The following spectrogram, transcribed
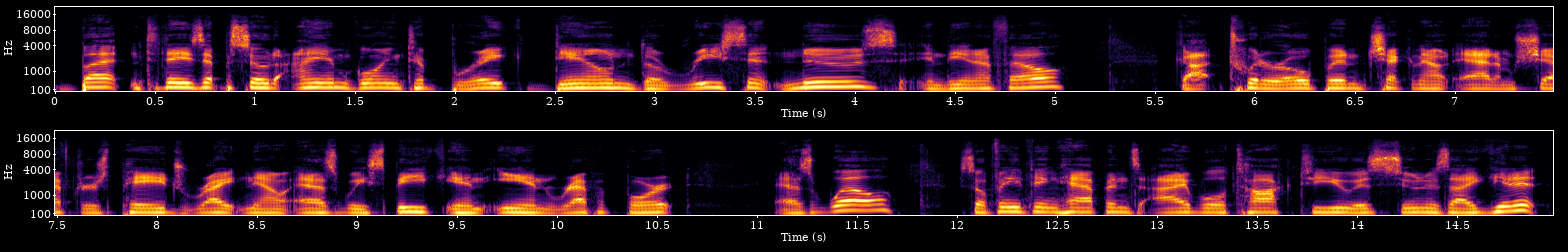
But in today's episode, I am going to break down the recent news in the NFL. Got Twitter open, checking out Adam Schefter's page right now as we speak, and Ian Rapoport as well. So if anything happens, I will talk to you as soon as I get it.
